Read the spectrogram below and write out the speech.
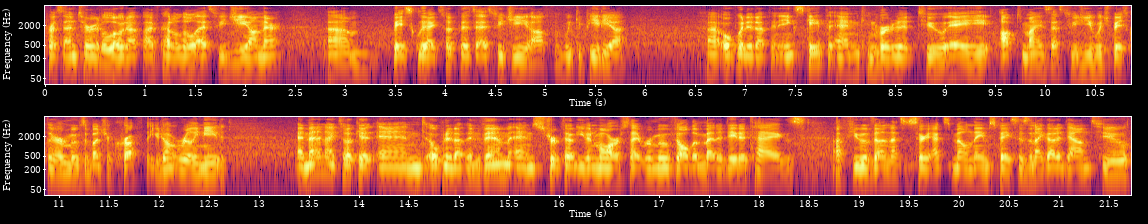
press enter, it'll load up. I've got a little SVG on there. Um, basically I took this SVG off of Wikipedia, uh, opened it up in Inkscape and converted it to a optimized SVG, which basically removes a bunch of cruft that you don't really need. And then I took it and opened it up in Vim and stripped out even more. So I removed all the metadata tags, a few of the unnecessary XML namespaces, and I got it down to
